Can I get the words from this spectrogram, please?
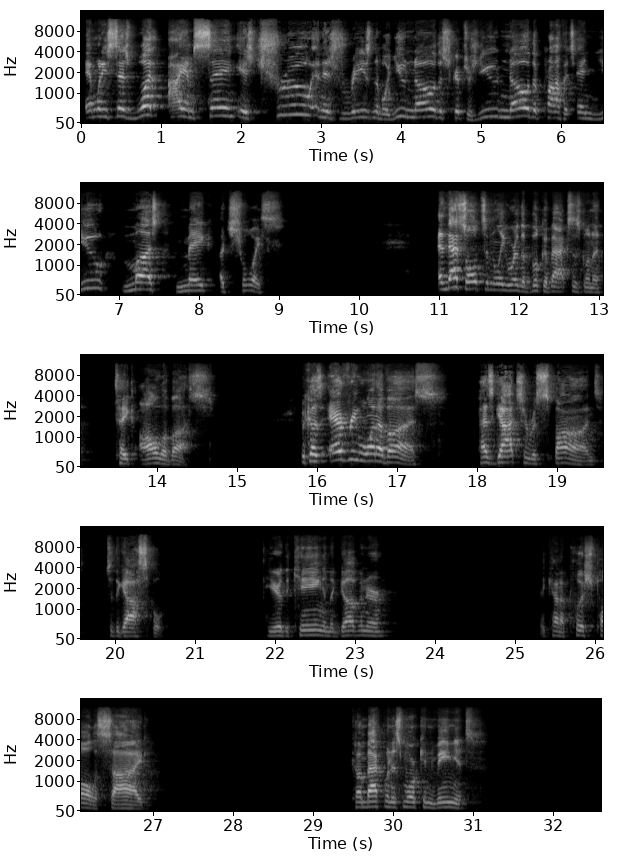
And when he says, What I am saying is true and is reasonable, you know the scriptures, you know the prophets, and you must make a choice. And that's ultimately where the book of Acts is going to take all of us. Because every one of us has got to respond to the gospel. Here, the king and the governor, they kind of push Paul aside. Come back when it's more convenient.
